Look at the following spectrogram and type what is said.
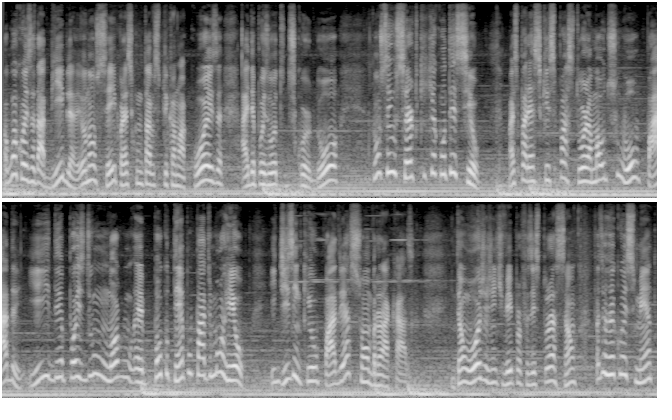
alguma coisa da Bíblia, eu não sei, parece que um estava explicando uma coisa, aí depois o outro discordou. Não sei o certo o que, que aconteceu, mas parece que esse pastor amaldiçoou o padre e depois de um logo é, pouco tempo o padre morreu. E dizem que o padre é a sombra na casa. Então hoje a gente veio para fazer exploração, fazer o reconhecimento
